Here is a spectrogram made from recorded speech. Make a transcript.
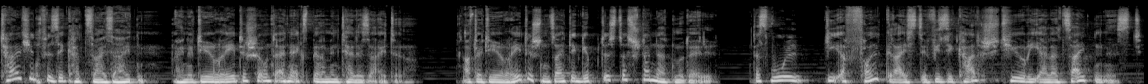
Teilchenphysik hat zwei Seiten, eine theoretische und eine experimentelle Seite. Auf der theoretischen Seite gibt es das Standardmodell, das wohl die erfolgreichste physikalische Theorie aller Zeiten ist,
